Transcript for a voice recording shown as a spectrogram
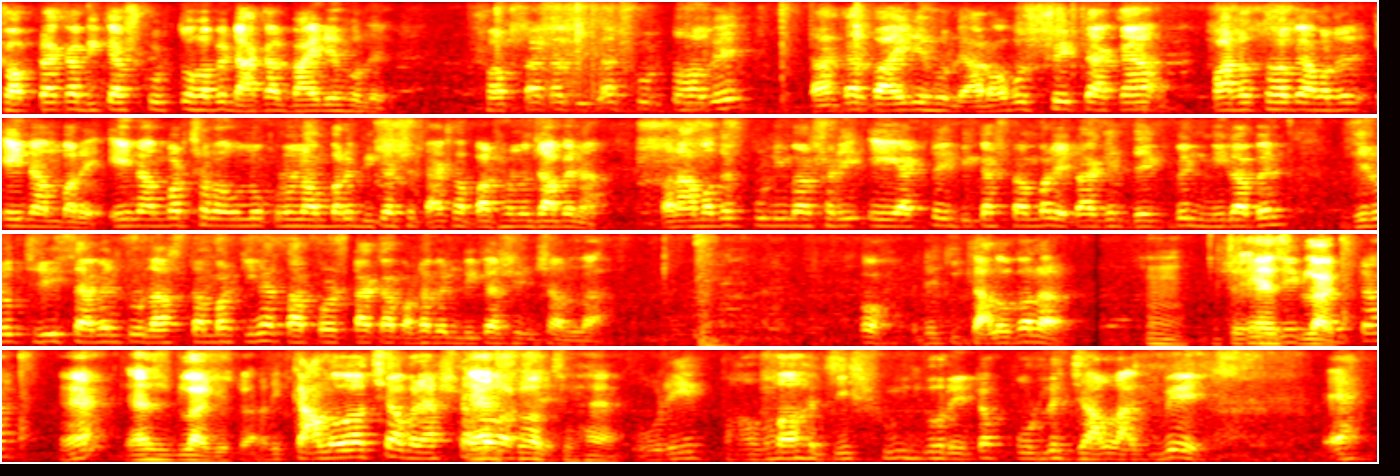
সব টাকা বিকাশ করতে হবে ঢাকার বাইরে হলে। সব টাকা বিকাশ করতে হবে। ঢাকার বাইরে হলে আর অবশ্যই টাকা পাঠাতে হবে আমাদের এই নাম্বারে। এই নাম্বার ছাড়া অন্য কোনো নাম্বারে বিকাশে টাকা পাঠানো যাবে না। কারণ আমাদের পূর্ণিমা শাড়ি এই একটাই বিকাশ নাম্বার এটা আগে দেখবেন মিলাবেন zero three seven two last number কিনা তারপর টাকা পাঠাবেন বিকাশ ইনশাল্লাহ ও এটা কি কালো কালার? হ্যাঁ? কালো আছে আবার কালো আছে, হ্যাঁ। ওরে বাবা যে সুন্দর এটা পড়লে যা লাগবে। এত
